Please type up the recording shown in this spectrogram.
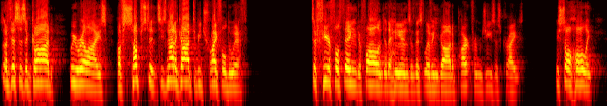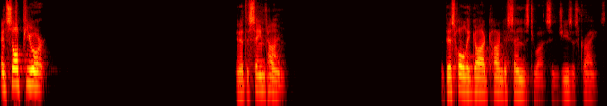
So if this is a God, we realize, of substance, he's not a God to be trifled with. It's a fearful thing to fall into the hands of this living God apart from Jesus Christ. He's so holy and so pure. And at the same time, that this holy God condescends to us in Jesus Christ.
